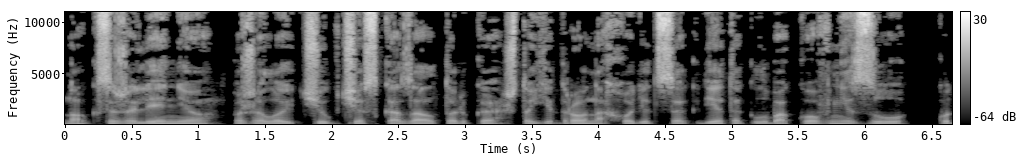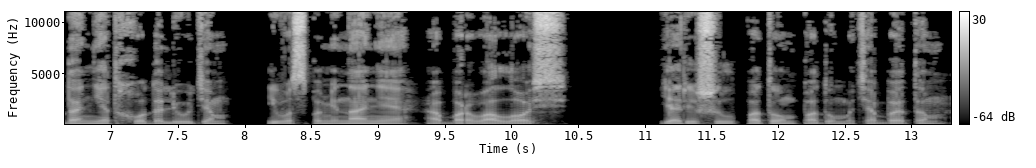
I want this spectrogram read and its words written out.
Но, к сожалению, пожилой Чукча сказал только, что ядро находится где-то глубоко внизу, куда нет хода людям, и воспоминание оборвалось. Я решил потом подумать об этом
